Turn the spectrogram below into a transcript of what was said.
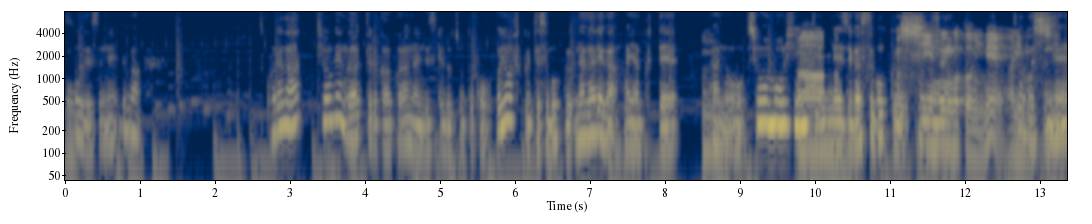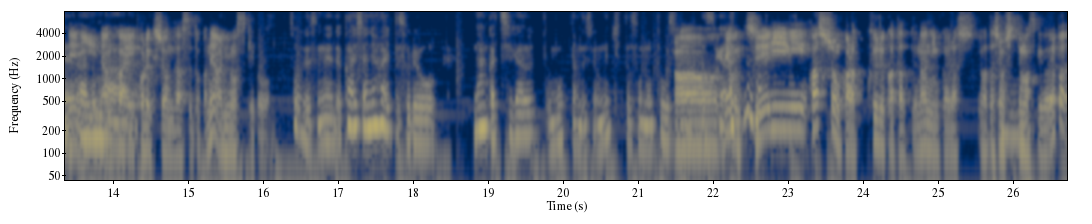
そうですね。で、まあ、これがあ表現が合ってるかわからないんですけど、ちょっとこう、お洋服ってすごく流れが速くて、うんあの消耗品っていうイメージがすごく、シーズンごとにね、ありますし、ね何回コレクション出すとかね、ありますけど。そうですね。で、会社に入ってそれをなんか違うと思ったんでしょうね、きっとその当時のああ、私が。でもジュエリーファッションから来る方って何人かいらっしゃ、私も知ってますけど、やっぱ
